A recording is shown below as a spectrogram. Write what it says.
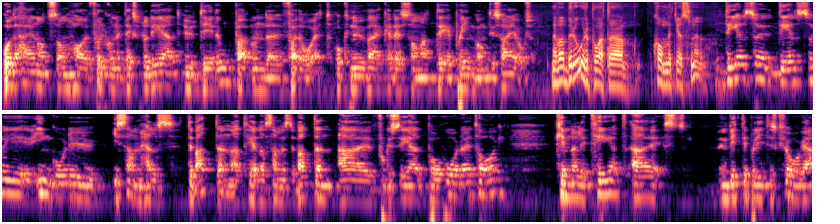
Och det här är något som har fullkomligt exploderat ute i Europa under förra året och nu verkar det som att det är på ingång till Sverige också. Men vad beror det på att det har kommit just nu? Dels så, dels så ingår det ju i samhällsdebatten, att hela samhällsdebatten är fokuserad på hårdare tag. Kriminalitet är en viktig politisk fråga.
